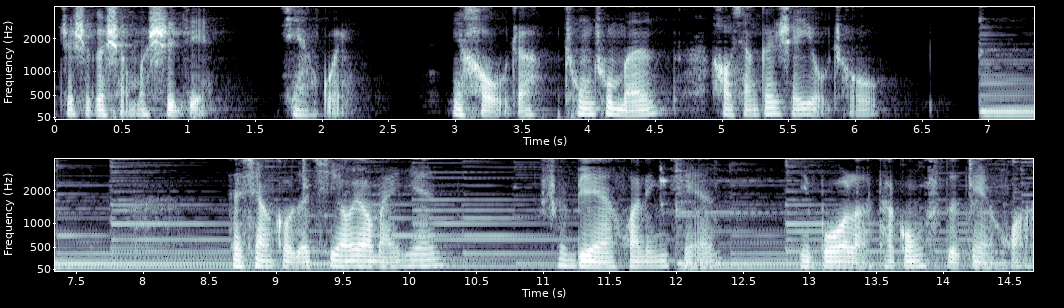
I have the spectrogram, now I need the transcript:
这是个什么世界？见鬼！你吼着冲出门，好像跟谁有仇。在巷口的七幺幺买烟，顺便还零钱。你拨了他公司的电话，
